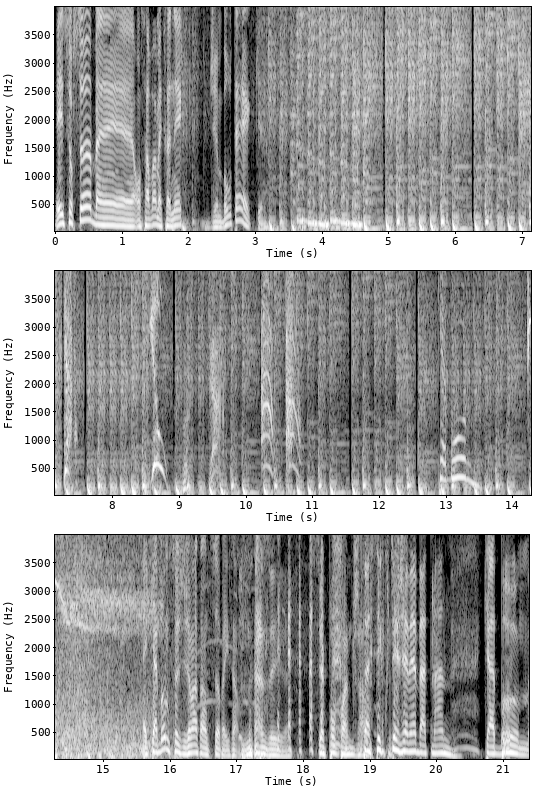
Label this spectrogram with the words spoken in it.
Et sur ce, ben, on s'en va à ma chronique Jimbo Tech. Hey, Kaboom, ça, j'ai jamais entendu ça, par exemple. C'est pas fun, genre. Parce que t'écoutais jamais Batman. Kaboom!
